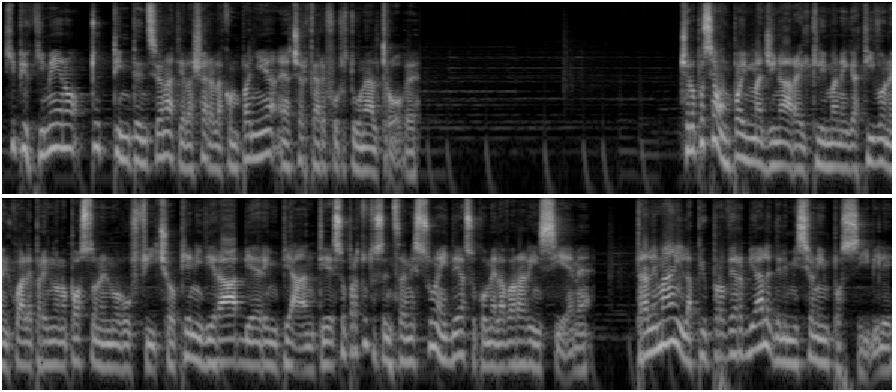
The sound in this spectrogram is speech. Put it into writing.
Chi più chi meno, tutti intenzionati a lasciare la compagnia e a cercare fortuna altrove. Ce lo possiamo un po' immaginare il clima negativo nel quale prendono posto nel nuovo ufficio, pieni di rabbia e rimpianti e soprattutto senza nessuna idea su come lavorare insieme tra le mani la più proverbiale delle missioni impossibili.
